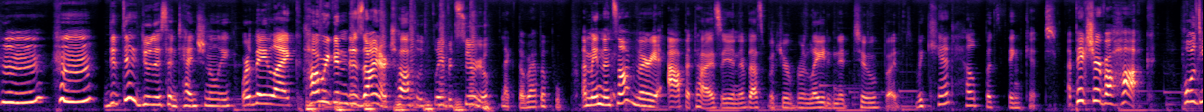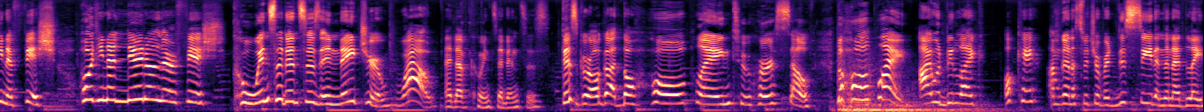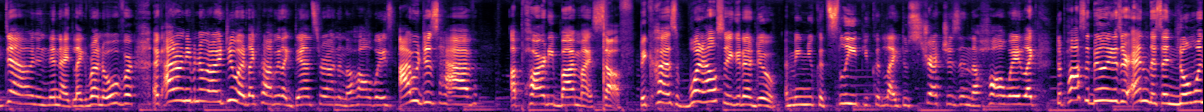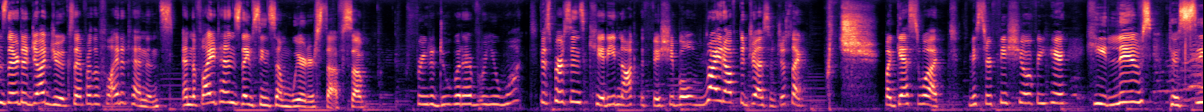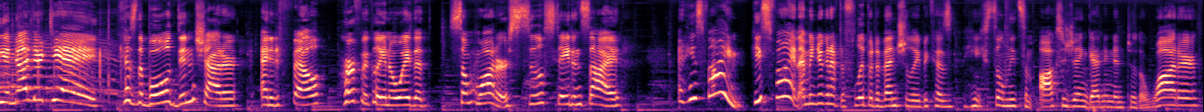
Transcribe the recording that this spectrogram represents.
Hmm, hmm. Did they do this intentionally? Were they like, how are we gonna design our chocolate flavored cereal? Like the rabbit poop. I mean, it's not very appetizing if that's what you're relating it to, but we can't help but think it. A picture of a hawk holding a fish, holding a littler fish. Coincidences in nature. Wow. I love coincidences. This girl got the whole plane to herself. The whole plane. I would be like, okay, I'm gonna switch over to this seat and then I'd lay down and then I'd like run over. Like, I don't even know what I'd do. I'd like probably like dance around in the hallways. I would just have a party by myself because what else are you gonna do? I mean, you could sleep, you could like do stretches in the hallway. Like, the possibilities are endless and no one's there to judge you except for the flight attendants. And the flight attendants, they've seen some weirder stuff, so free to do whatever you want. This person's kitty knocked the fishy bowl right off the dresser, just like whoosh. But guess what? Mr. Fishy over here, he lives to see another day. Because the bowl didn't shatter and it fell perfectly in a way that some water still stayed inside. And he's fine. He's fine. I mean, you're gonna have to flip it eventually because he still needs some oxygen getting into the water.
